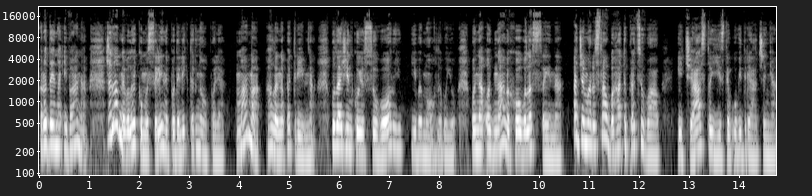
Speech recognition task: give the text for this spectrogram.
Родина Івана жила в невеликому селі неподалік Тернополя. Мама Галина Петрівна була жінкою суворою і вимогливою. Вона одна виховувала сина, адже Мирослав багато працював і часто їздив у відрядження.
